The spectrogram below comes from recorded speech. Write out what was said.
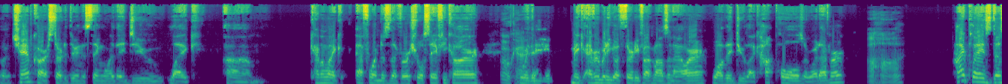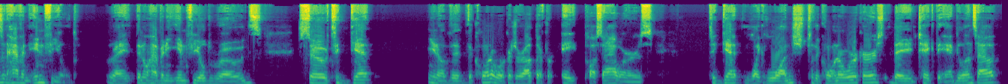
uh, champ car started doing this thing where they do like um kind of like f1 does the virtual safety car Okay. where they make everybody go 35 miles an hour while they do like hot poles or whatever. Uh huh. High Plains doesn't have an infield, right? They don't have any infield roads. So to get, you know, the, the corner workers are out there for eight plus hours. To get like lunch to the corner workers, they take the ambulance out.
